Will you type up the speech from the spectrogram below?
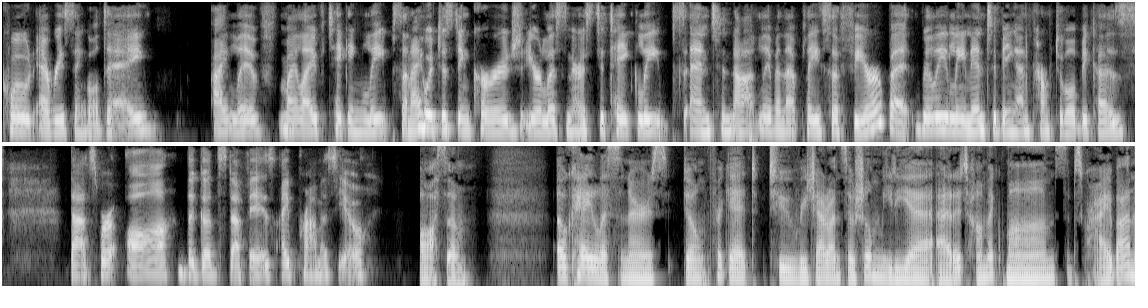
quote every single day I live my life taking leaps. And I would just encourage your listeners to take leaps and to not live in that place of fear, but really lean into being uncomfortable because that's where all the good stuff is. I promise you. Awesome. Okay, listeners, don't forget to reach out on social media at Atomic Moms, subscribe on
